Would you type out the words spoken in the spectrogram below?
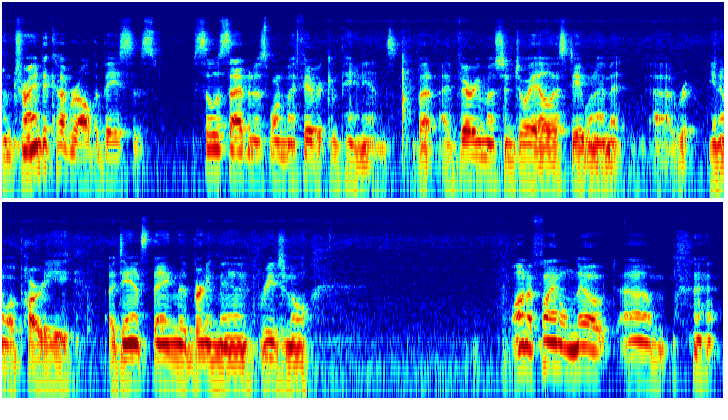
I'm trying to cover all the bases. Psilocybin is one of my favorite companions, but I very much enjoy LSD when I'm at, uh, you know, a party, a dance thing, the Burning Man regional. On a final note, um,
